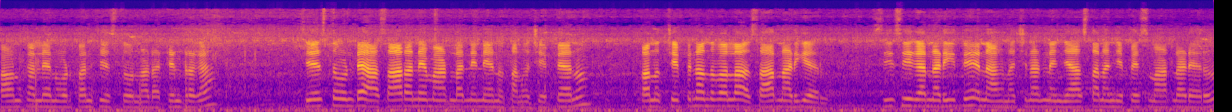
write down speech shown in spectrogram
పవన్ కళ్యాణ్ కూడా పనిచేస్తూ ఉన్నాడు అటెండర్గా. చేస్తూ ఉంటే ఆ సార్ అనే మాటలన్నీ నేను తనకు చెప్పాను. తను చెప్పినందువల్ల సార్ని అడిగారు. సీసీ గారిని అడిగితే నాకు నచ్చినట్టు నేను చేస్తానని చెప్పేసి మాట్లాడారు.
